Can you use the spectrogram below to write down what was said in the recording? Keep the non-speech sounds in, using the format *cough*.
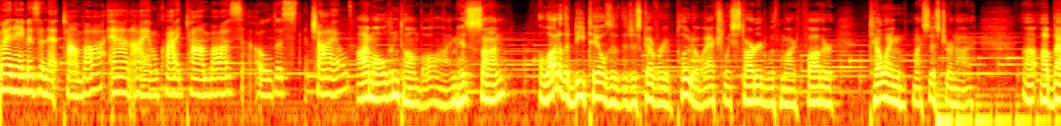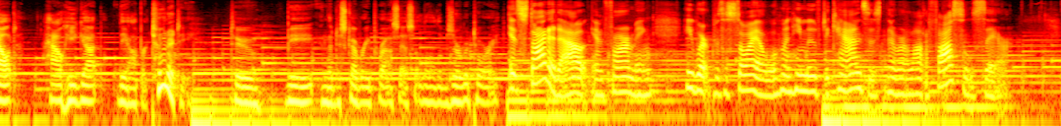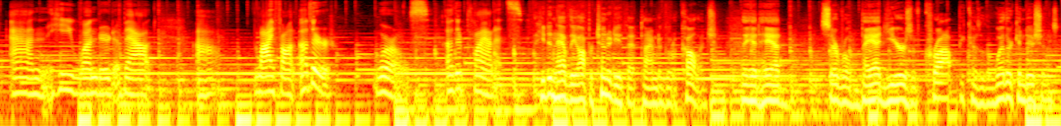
My name is Annette Tombaugh, and I am Clyde Tombaugh's oldest child. I'm Alden Tombaugh. I'm his son. A lot of the details of the discovery of Pluto actually started with my father telling my sister and I uh, about how he got the opportunity to be in the discovery process at Lowell Observatory. It started out in farming. He worked with the soil. Well, when he moved to Kansas, there were a lot of fossils there. And he wondered about uh, life on other worlds, other planets. He didn't have the opportunity at that time to go to college. They had had several bad years of crop because of the weather conditions.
